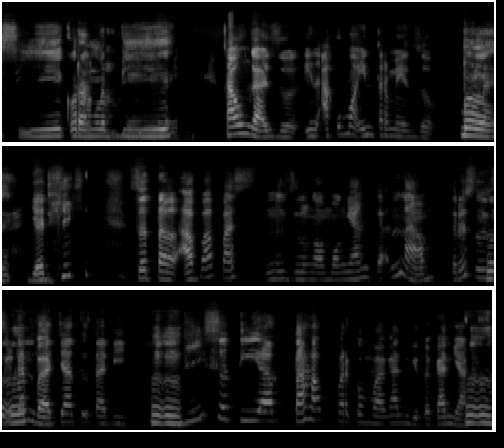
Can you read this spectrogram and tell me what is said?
sih kurang okay. lebih tahu nggak Zul In, aku mau intermezzo boleh jadi setel apa pas Nuzul ngomong yang keenam terus Nuzul mm -hmm. kan baca tuh tadi mm -hmm. di setiap tahap perkembangan gitu kan ya mm -hmm.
